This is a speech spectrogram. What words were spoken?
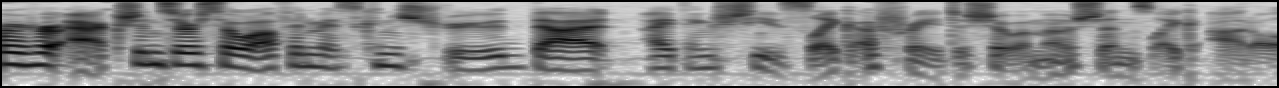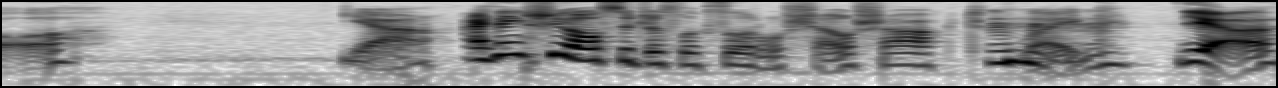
or her actions are so often misconstrued that I think she's like afraid to show emotions like at all. Yeah. I think she also just looks a little shell shocked. Mm-hmm. Like Yeah.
